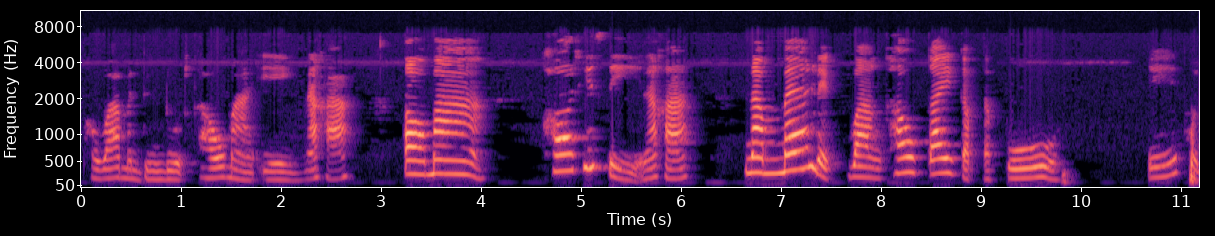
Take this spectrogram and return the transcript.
เพราะว่ามันดึงดูดเข้ามาเองนะคะ ต่อมาข้อที่4นะคะนำแม่เหล็กวางเข้าใกล้กับตะปู เอ๊ะผล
